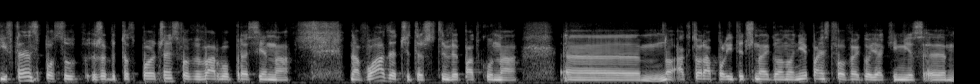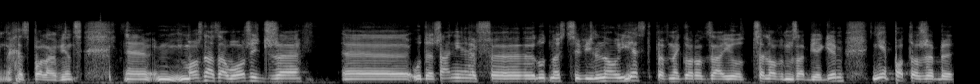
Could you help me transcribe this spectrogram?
i w ten sposób, żeby to społeczeństwo wywarło presję na, na władzę, czy też w tym wypadku na e, no, aktora politycznego, no niepaństwowego, jakim jest e, Hezbollah. Więc e, można założyć, że uderzanie w ludność cywilną jest pewnego rodzaju celowym zabiegiem. Nie po to, żeby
